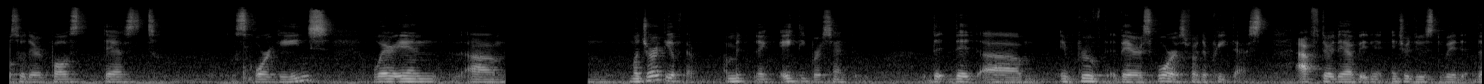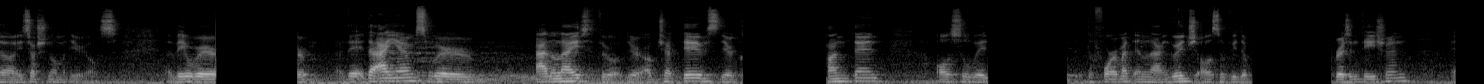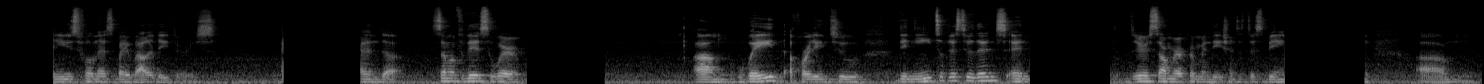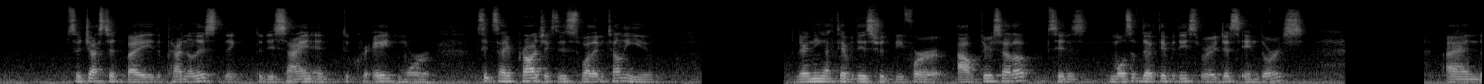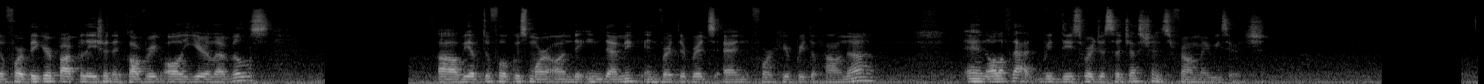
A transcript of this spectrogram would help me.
also their post test score gains wherein um, majority of them I mean, like 80% did, did um, improved their scores from the pre-test after they have been introduced with the instructional materials. They were the, the IMs were analyzed through their objectives their content also with the format and language also with the presentation and usefulness by validators. And uh, some of these were um, weighed according to the needs of the students, and there are some recommendations that is being um, suggested by the panelists like, to design and to create more CitSci projects. This is what I'm telling you. Learning activities should be for outdoor setup since most of the activities were just indoors and for bigger population and covering all year levels uh, we have to focus more on the endemic invertebrates and for herpetofauna and all of that these were just suggestions from my research.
